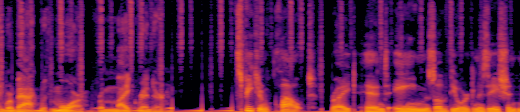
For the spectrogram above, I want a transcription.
And we're back with more from Mike Rinder. Speaking of clout, right, and aims of the organization,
